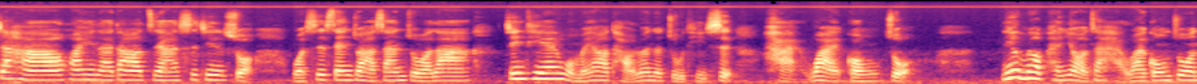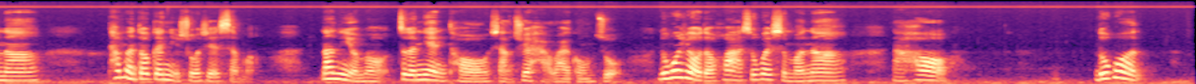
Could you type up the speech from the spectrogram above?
大家好，欢迎来到自然视镜所，我是 Sandra 山卓啦。今天我们要讨论的主题是海外工作。你有没有朋友在海外工作呢？他们都跟你说些什么？那你有没有这个念头想去海外工作？如果有的话，是为什么呢？然后，如果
